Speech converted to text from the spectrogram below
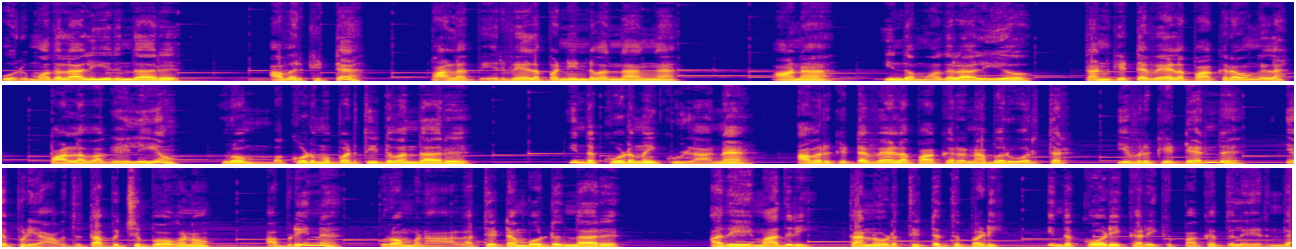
ஒரு முதலாளி இருந்தாரு. அவர்கிட்ட பல பேர் வேலை பண்ணிட்டு வந்தாங்க. ஆனா இந்த முதலாளியோ தன்கிட்ட வேலை பார்க்கறவங்கள பல வகையிலையும் ரொம்ப கொடுமைப்படுத்திட்டு வந்தாரு. இந்த கொடுமைக்குள்ளான அவர்கிட்ட வேலை பார்க்குற நபர் ஒருத்தர் இவர்கிட்ட இருந்து எப்படியாவது தப்பிச்சு போகணும் அப்படின்னு ரொம்ப நாளாக திட்டம் போட்டிருந்தாரு. அதே மாதிரி தன்னோட திட்டத்துப்படி இந்த கோடிக்கரைக்கு பக்கத்துல இருந்த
